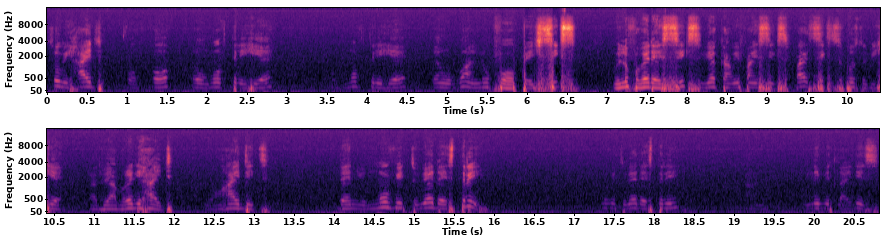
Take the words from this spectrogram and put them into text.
So we hide for four. Then we'll move three here. We'll move three here. Then we'll go and look for page six. We look for where there is six. Where can we find six? Five, six is supposed to be here, but we have already hide. We hide it. Then you move it to where there is three. Move it to where there is three, and leave it like this.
